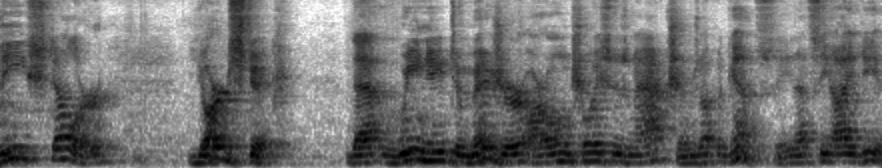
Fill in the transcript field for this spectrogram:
the stellar yardstick that we need to measure our own choices and actions up against. See, that's the idea.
